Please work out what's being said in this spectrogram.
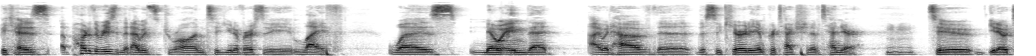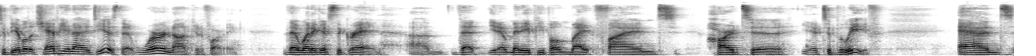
because a part of the reason that I was drawn to university life was knowing that I would have the the security and protection of tenure mm-hmm. to you know to be able to champion ideas that were nonconforming, that went against the grain, um, that you know many people might find hard to you know to believe, and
